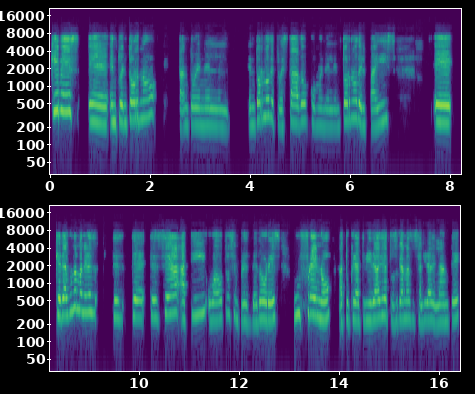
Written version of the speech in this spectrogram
¿Qué ves eh, en tu entorno, tanto en el entorno de tu estado como en el entorno del país, eh, que de alguna manera te, sea a ti o a otros emprendedores un freno a tu creatividad y a tus ganas de salir adelante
